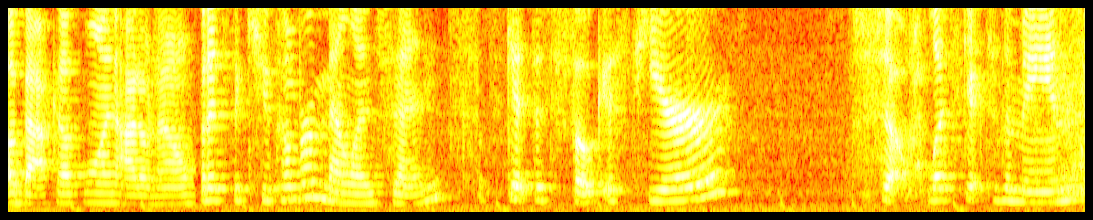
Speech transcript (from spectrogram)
a backup one I don't know. But it's the cucumber melon scent. Let's get this focused here. So let's get to the main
